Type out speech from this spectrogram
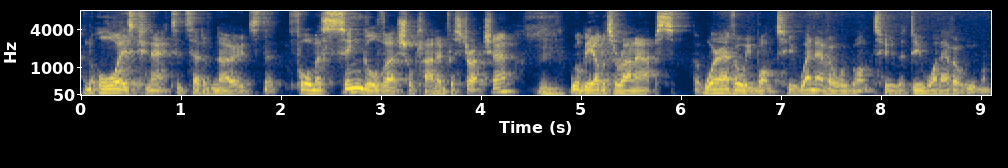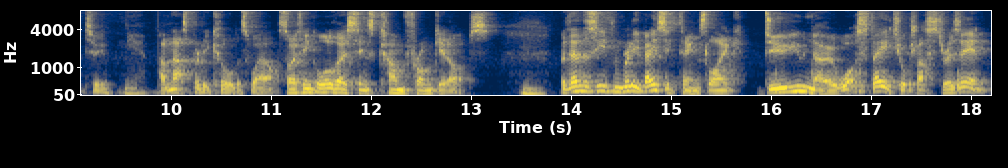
an always connected set of nodes that form a single virtual cloud infrastructure, mm. we'll be able to run apps wherever we want to, whenever we want to, that do whatever we want to. Yeah. And that's pretty cool as well. So I think all of those things come from GitOps. Mm. But then there's even really basic things like do you know what state your cluster is in?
